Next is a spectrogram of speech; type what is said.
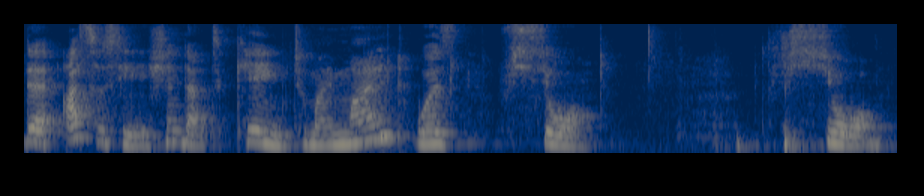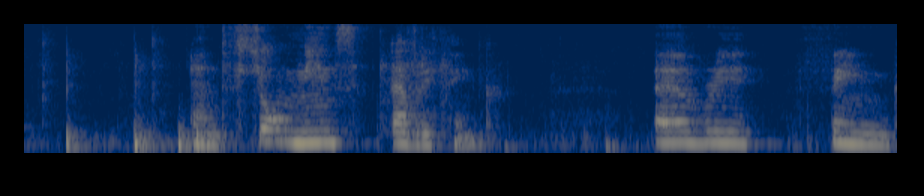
the association that came to my mind was все. Все. And все means everything. Everything.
